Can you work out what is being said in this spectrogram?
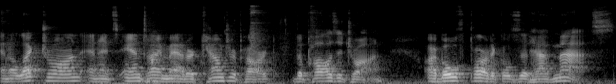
an electron and its antimatter counterpart, the positron, are both particles that have mass.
